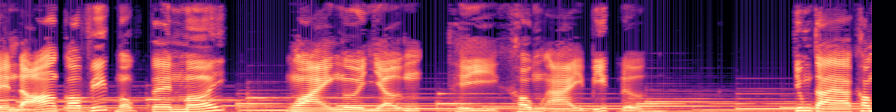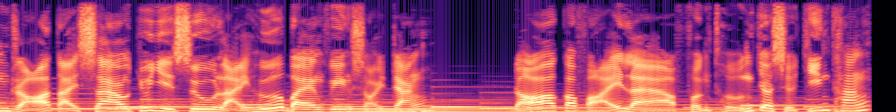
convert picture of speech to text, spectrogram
trên đó có viết một tên mới, ngoài người nhận thì không ai biết được. Chúng ta không rõ tại sao Chúa Giêsu lại hứa ban viên sỏi trắng. Đó có phải là phần thưởng cho sự chiến thắng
